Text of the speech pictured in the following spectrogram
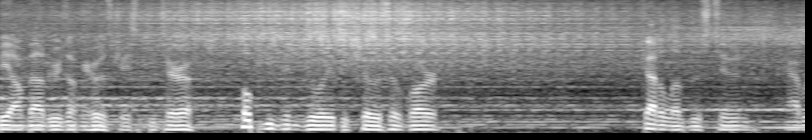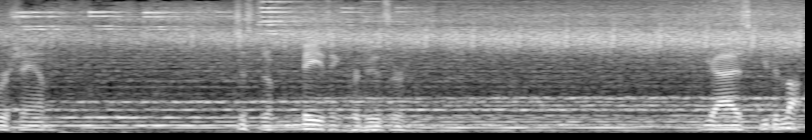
Beyond Boundaries. I'm your host, Jayson Butera. Hope you've enjoyed the show so far. Gotta love this tune. Habersham. Just an amazing producer. You guys keep it locked.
